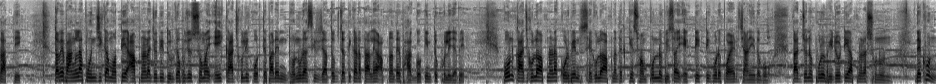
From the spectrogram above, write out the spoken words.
কার্তিক। তবে বাংলা পঞ্জিকা মতে আপনারা যদি দুর্গাপুজোর সময় এই কাজগুলি করতে পারেন, ধনুরাশির জাতক জাতিকারা, তাহলে আপনাদের ভাগ্য কিন্তু খুলে যাবে। কোন কাজগুলো আপনারা করবেন, সেগুলো আপনাদেরকে সম্পূর্ণ বিষয় একটি একটি করে পয়েন্ট জানিয়ে দেবো। তার জন্য পুরো ভিডিওটি আপনারা শুনুন। দেখুন,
